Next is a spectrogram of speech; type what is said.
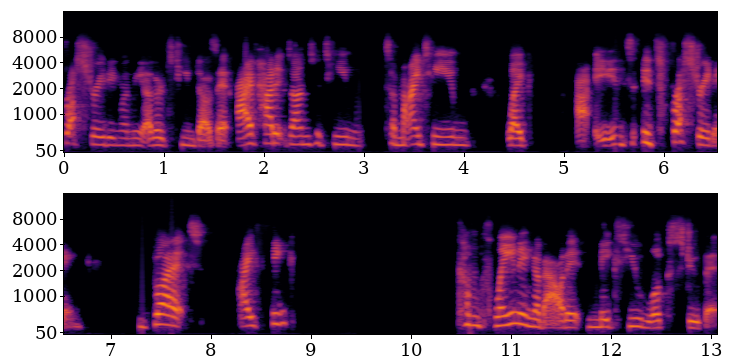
frustrating when the other team does it. I've had it done to team to my team. Like it's it's frustrating. But I think complaining about it makes you look stupid.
